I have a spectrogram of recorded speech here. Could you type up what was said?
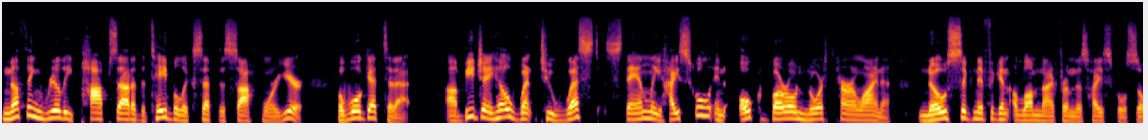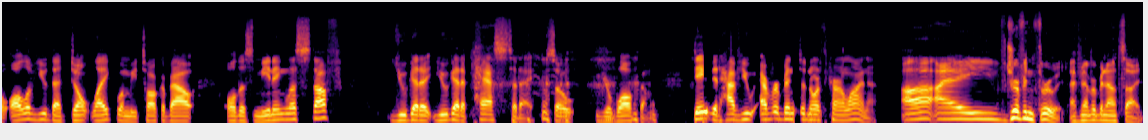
nothing really pops out of the table except his sophomore year. But we'll get to that. Uh, BJ Hill went to West Stanly High School in Oakboro, North Carolina. No significant alumni from this high school. So all of you that don't like when we talk about all this meaningless stuff, you get a you get a pass today. So you're welcome. David, have you ever been to North Carolina? Uh, I've driven through it. I've never been outside.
